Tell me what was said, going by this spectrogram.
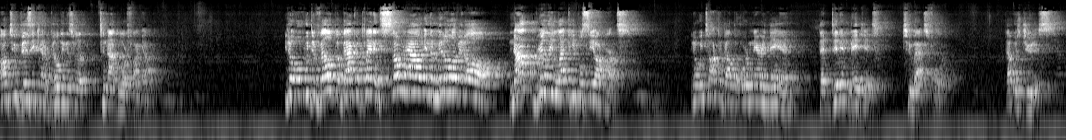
Oh, I'm too busy kind of building this relationship to not glorify God. You know, when we develop a backup plan and somehow in the middle of it all, not really let people see our hearts. You know, we talked about the ordinary man that didn't make it to Acts 4. That was Judas.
